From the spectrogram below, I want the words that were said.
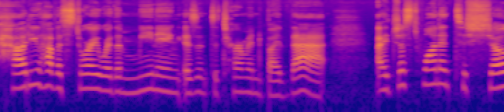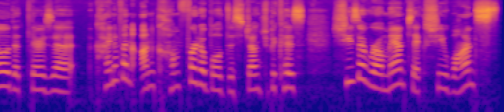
How do you have a story where the meaning isn't determined by that? I just wanted to show that there's a kind of an uncomfortable disjunction because she's a romantic. She wants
